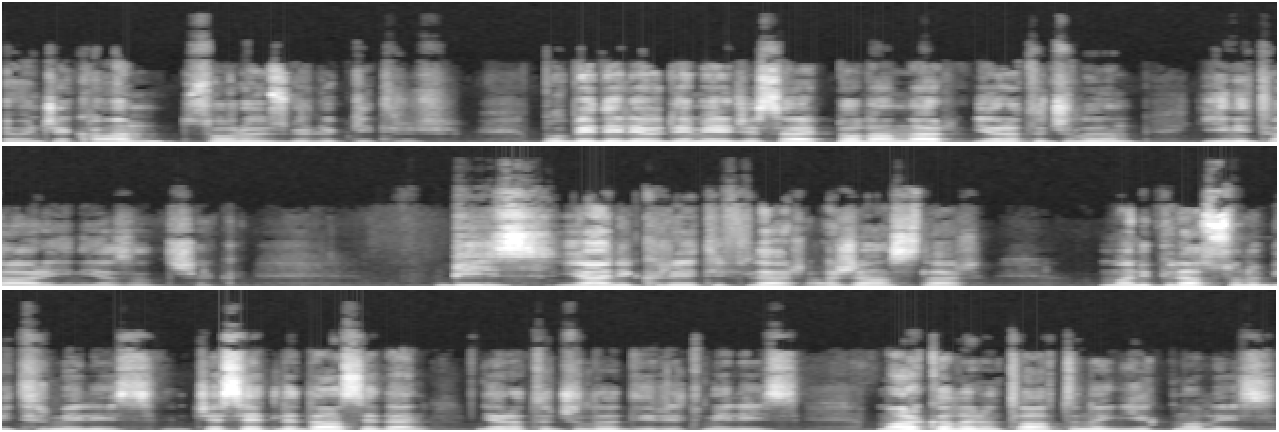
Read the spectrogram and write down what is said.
önce kan, sonra özgürlük getirir. Bu bedeli ödemeye cesaretli olanlar yaratıcılığın yeni tarihini yazılacak. Biz yani kreatifler, ajanslar manipülasyonu bitirmeliyiz. Cesetle dans eden yaratıcılığı diriltmeliyiz. Markaların tahtını yıkmalıyız.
